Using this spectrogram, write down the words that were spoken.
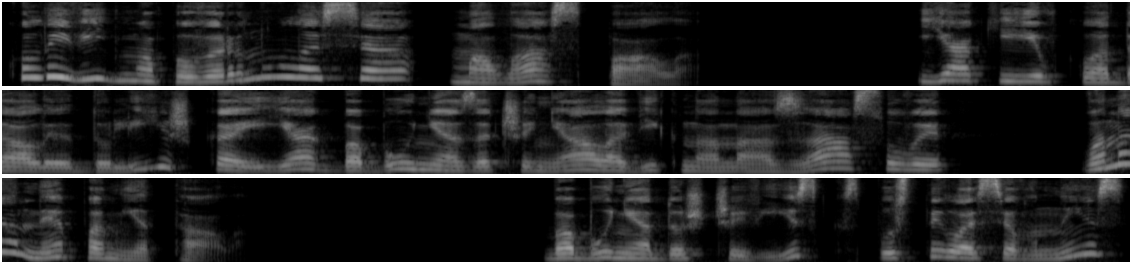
Коли відьма повернулася, мала спала. Як її вкладали до ліжка і як бабуня зачиняла вікна на засуви, вона не пам'ятала. Бабуня дощевіск спустилася вниз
